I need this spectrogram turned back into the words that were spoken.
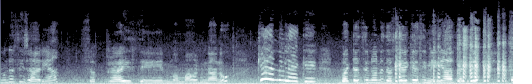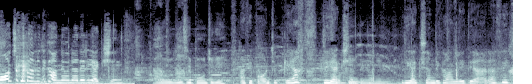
ਹੁਣ ਅਸੀਂ ਜਾ ਰਹੇ ਹਾਂ ਸਰਪ੍ਰਾਈਜ਼ ਦੇਣ। ਮੰਮਾ ਹੁਣਾਂ ਨੂੰ ਕਹਿਣ ਲੈ ਕੇ? ਬਟ ਅਸੀਂ ਉਹਨਾਂ ਨੂੰ ਦੱਸਿਆ ਕਿ ਅਸੀਂ ਨਹੀਂ ਆ ਸਕਦੇ। ਪਹੁੰਚ ਕੇ ਤੁਹਾਨੂੰ ਦਿਖਾਉਂਦੇ ਉਹਨਾਂ ਦੇ ਰਿਐਕਸ਼ਨਸ ਲਓ ਜੀ ਅਸੀਂ ਪਹੁੰਚ ਗਏ। ਅਸੀਂ ਪਹੁੰਚ ਚੁੱਕੇ ਹਾਂ। ਰਿਐਕਸ਼ਨ ਰਿਐਕਸ਼ਨ ਦਿਖਾਉਣ ਲਈ ਤਿਆਰ ਹਾਂ ਅਸੀਂ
